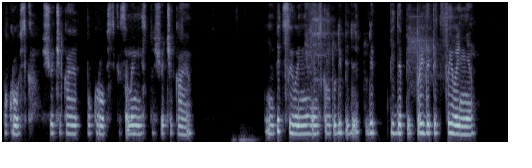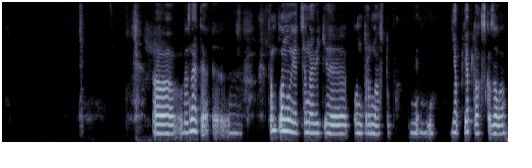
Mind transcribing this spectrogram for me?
Покровськ. Що чекає Покровськ, саме місто, що чекає. Підсилення, я вам скажу, туди піде, туди піде, під, прийде підсилення. А, ви знаєте, е, там планується навіть е, контрнаступ. Я б, я б так сказала.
